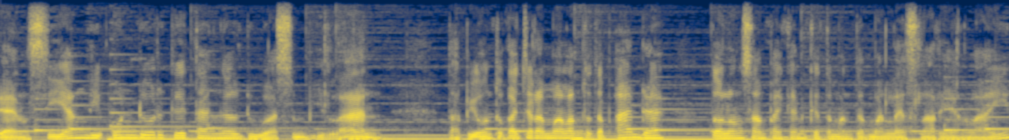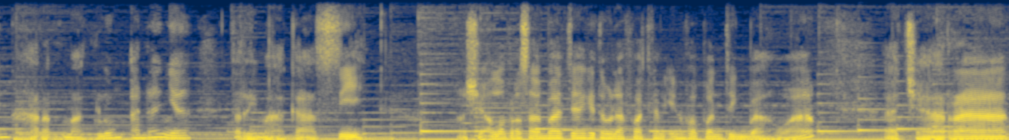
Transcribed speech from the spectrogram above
dan siang diundur ke tanggal 29. Tapi untuk acara malam tetap ada Tolong sampaikan ke teman-teman Leslar yang lain, harap maklum adanya. Terima kasih. Masya Allah persahabat ya, kita mendapatkan info penting bahwa acara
